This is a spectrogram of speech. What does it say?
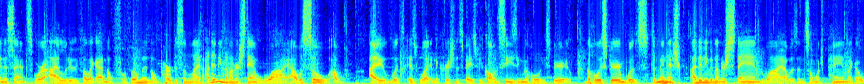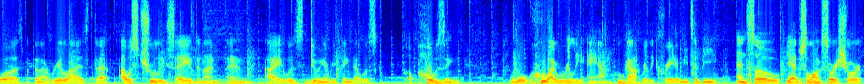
in a sense where I literally felt like I had no fulfillment, no purpose in life. I didn't even understand why. I was so I, I what is what in the Christian space we call seizing the Holy Spirit. The Holy Spirit was diminished. I didn't even understand why I was in so much pain like I was, but then I realized that I was truly saved and I and I was doing everything that was opposing who I really am, who God really created me to be. And so, yeah, just a long story short,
